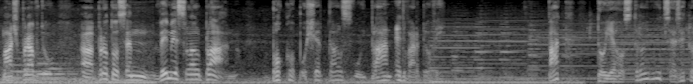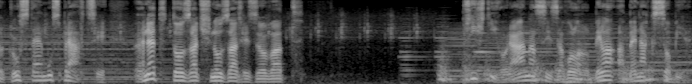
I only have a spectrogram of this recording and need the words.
Máš pravdu a proto jsem vymyslel plán. Boko pošeptal svůj plán Edwardovi. Pak to jeho strojvůdce řekl tlustému správci. Hned to začnu zařizovat. Příštího rána si zavolal Bila a Bena k sobě.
